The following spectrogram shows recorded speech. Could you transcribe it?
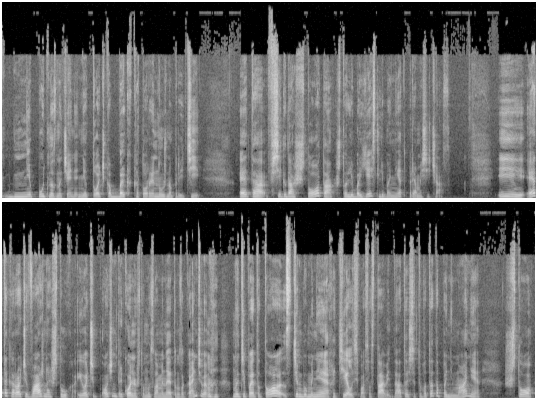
не путь назначения, не точка Б, к которой нужно прийти. Это всегда что-то, что либо есть, либо нет прямо сейчас. И это, короче, важная штука. И очень, очень прикольно, что мы с вами на этом заканчиваем. ну, типа, это то, с чем бы мне хотелось вас оставить, да. То есть это вот это понимание, что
